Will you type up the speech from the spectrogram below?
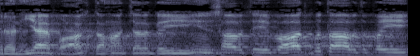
ਰਣੀਐ ਭਾਗ ਤਹਾਂ ਚਲ ਗਈ, ਸਭ ਤੇ ਬਾਤ ਬਤਾਵਤ ਪਈ।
